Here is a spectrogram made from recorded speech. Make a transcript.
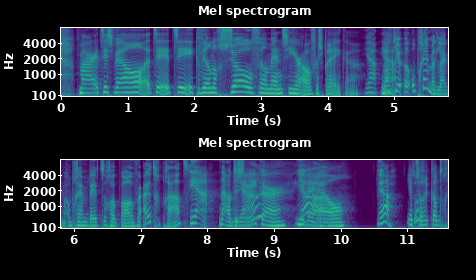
maar het is wel... Het, het, ik wil nog zoveel mensen hierover spreken. Ja, want je, op een gegeven moment lijkt me, op een gegeven moment ben je toch ook wel over uitgepraat. Ja, nou, dus Ja? zeker. Ja. Jawel. Ja, Je, hebt toch, je kan toch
